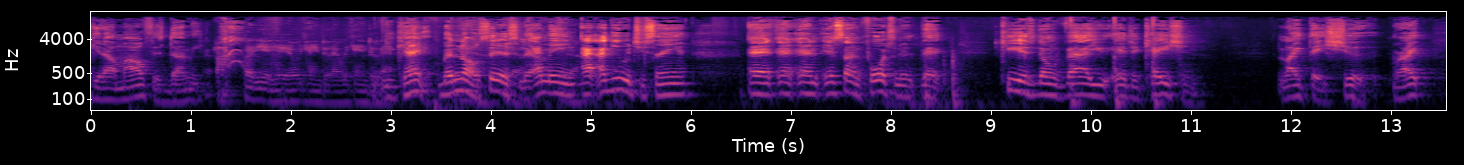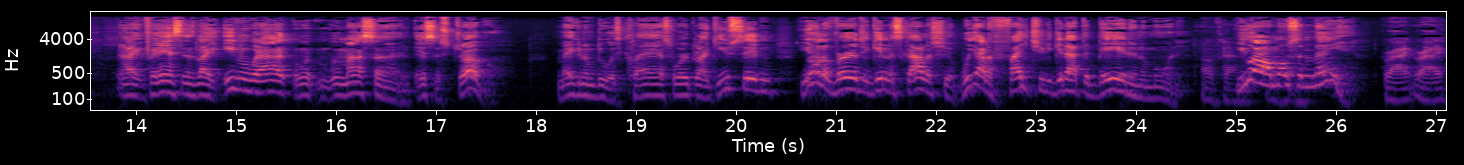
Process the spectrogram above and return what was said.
Get out of my office, dummy. Oh yeah, yeah, we can't do that. We can't do that. You can't. But no, seriously. I mean, I, I get what you're saying. And, and, and it's unfortunate that kids don't value education like they should, right? Like, for instance, like, even with, I, with with my son, it's a struggle making him do his classwork. Like, you sitting, you on the verge of getting a scholarship. We got to fight you to get out the bed in the morning. Okay. You almost a man. Right, right.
